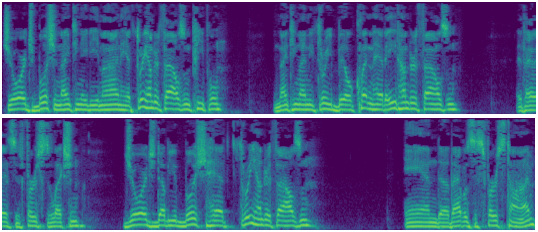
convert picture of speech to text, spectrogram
George Bush in 1989 had 300,000 people. In 1993, Bill Clinton had 800,000. That is his first election. George W. Bush had 300,000 and uh, that was his first time.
